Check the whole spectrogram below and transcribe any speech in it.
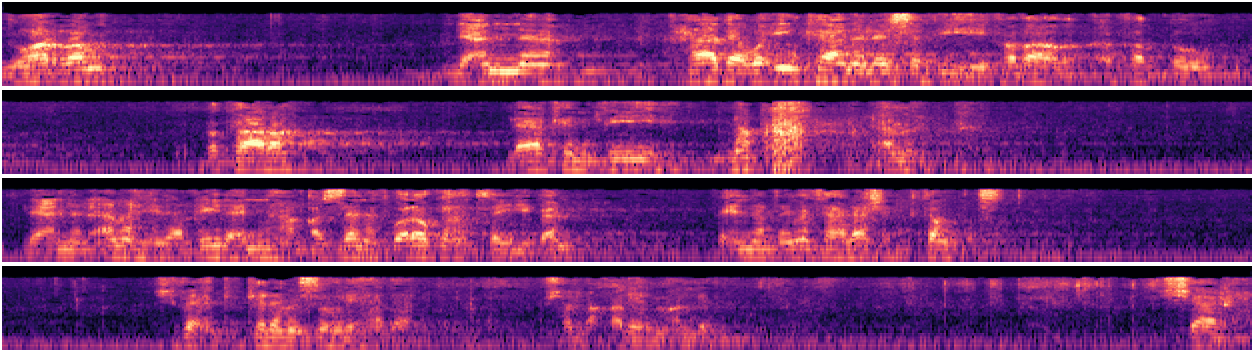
يغرم لأن هذا وإن كان ليس فيه فضل بكارة لكن فيه نقص الأمة. لأن الأمة إذا قيل إنها قد زنت ولو كانت ثيبا فإن قيمتها لا شك تنقص. شوف كلام الزهري هذا. شلق عليه المؤلف. الشارح.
